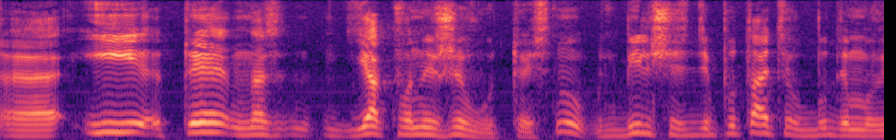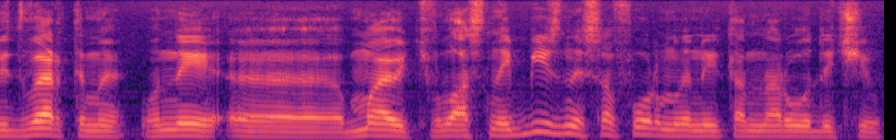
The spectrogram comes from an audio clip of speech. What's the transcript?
Е, І те, як вони живуть. Тобто, ну, більшість депутатів, будемо відвертими, вони е, мають власний бізнес оформлений там на родичів,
